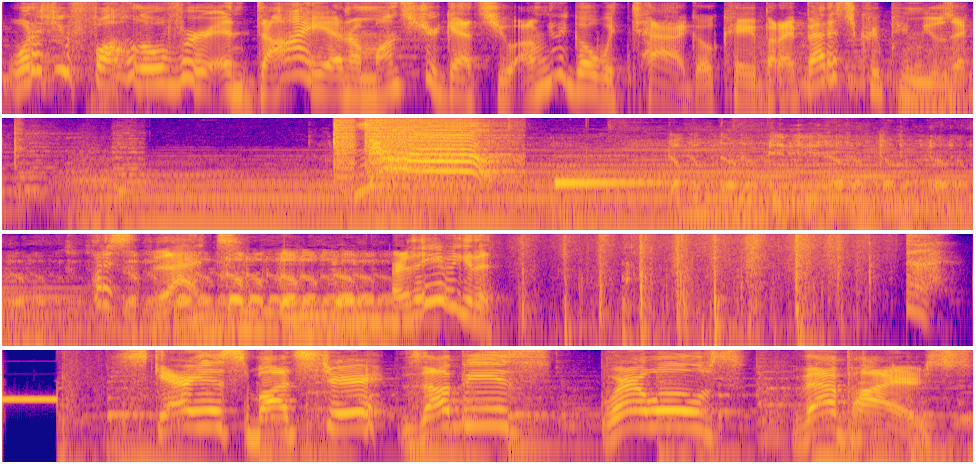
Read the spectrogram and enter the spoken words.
What if you fall over and die and a monster gets you? I'm gonna go with tag, okay, but I bet it's creepy music. No! What is that? Are they even gonna. Scariest monster? Zombies? Werewolves? Vampires?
